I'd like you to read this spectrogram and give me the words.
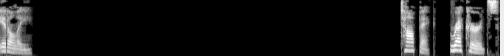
Italy. Records.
